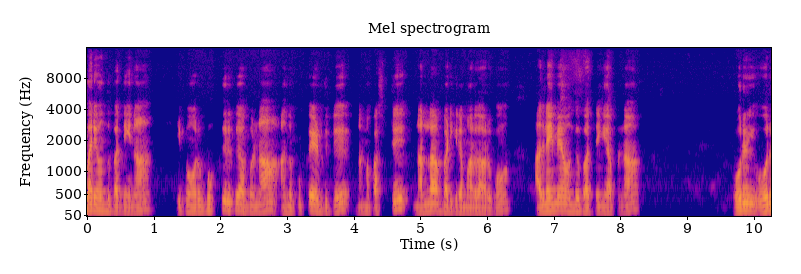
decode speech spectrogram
மாதிரி வந்து பார்த்தீங்கன்னா இப்போ ஒரு புக் இருக்குது அப்படின்னா அந்த புக்கை எடுத்துகிட்டு நம்ம ஃபஸ்ட்டு நல்லா படிக்கிற மாதிரி தான் இருக்கும். அதுலேயுமே வந்து பார்த்தீங்க அப்படின்னா ஒரு ஒரு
